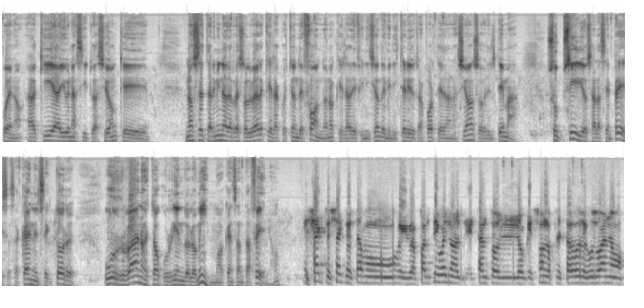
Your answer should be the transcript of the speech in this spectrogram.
bueno, aquí hay una situación que no se termina de resolver, que es la cuestión de fondo, ¿no? que es la definición del Ministerio de Transporte de la Nación sobre el tema subsidios a las empresas. Acá en el sector urbano está ocurriendo lo mismo, acá en Santa Fe, ¿no? Exacto, exacto. Estamos, aparte, bueno, tanto lo que son los prestadores urbanos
